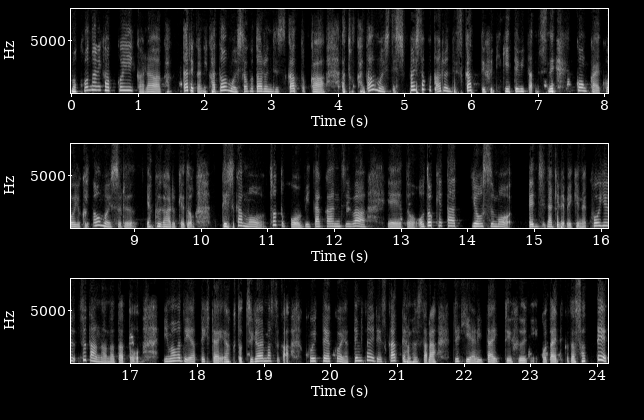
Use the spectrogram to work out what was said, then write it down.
もうこんなにかっこいいから、か誰かに片思いしたことあるんですかとか、あと片思いして失敗したことあるんですかっていうふうに聞いてみたんですね。今回こういう片思いする役があるけど、で、しかも、ちょっとこう、見た感じは、えっ、ー、と、おどけた様子も演じなければいけない。こういう普段のあなたと今までやってきた役と違いますが、こういった役をやってみたいですかって話したら、ぜひやりたいっていうふうに答えてくださって、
